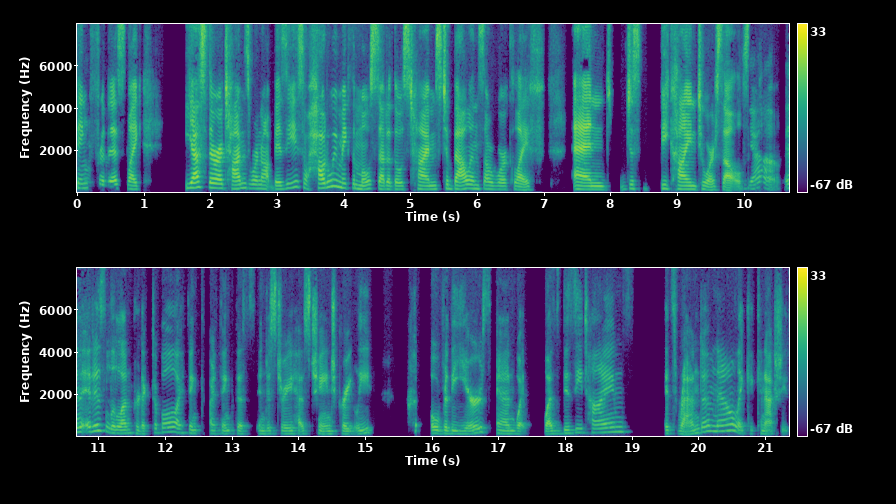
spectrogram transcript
Mhm. think for this, like, yes, there are times we're not busy. So, how do we make the most out of those times to balance our work life and just be kind to ourselves? Yeah, and it is a little unpredictable. I think I think this industry has changed greatly over the years, and what was busy times, it's random now. Like it can actually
